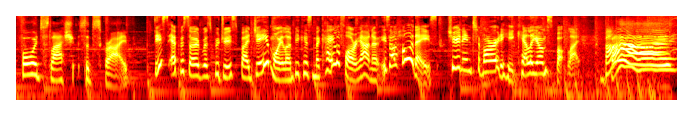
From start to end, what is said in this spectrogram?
forward slash subscribe. This episode was produced by Gia Moylan because Michaela Floriano is on holidays. Tune in tomorrow to hear Kelly on Spotlight. Bye. Bye.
